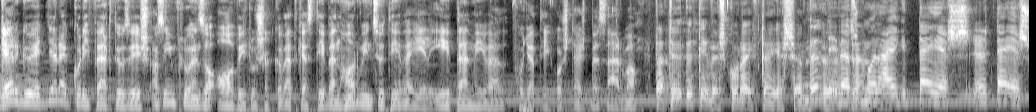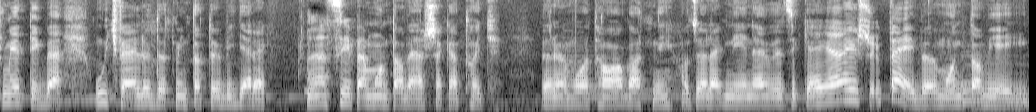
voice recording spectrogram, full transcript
Gergő egy gyerekkori fertőzés az influenza A vírusa következtében 35 éve él épelmével, fogyatékos testbe zárva. Tehát ő 5 éves koráig teljesen 5 éves rendben. koráig teljes, teljes mértékben úgy fejlődött, mint a többi gyerek. Szépen mondta a verseket, hogy öröm volt hallgatni, az öreg néne őzikelje, és fejből mondta végig.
